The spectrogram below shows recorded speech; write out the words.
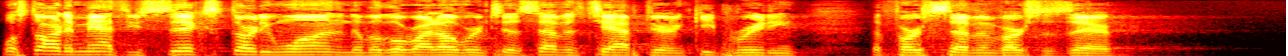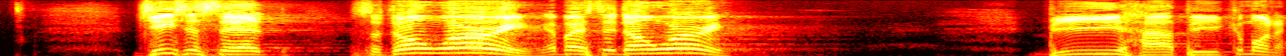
We'll start in Matthew 6, 31, and then we'll go right over into the seventh chapter and keep reading the first seven verses there. Jesus said, so don't worry. Everybody said, don't worry. Be happy. Come on now.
